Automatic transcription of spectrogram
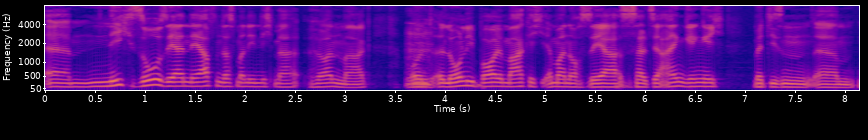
ähm, nicht so sehr nerven, dass man die nicht mehr hören mag. Und A Lonely Boy mag ich immer noch sehr. Es ist halt sehr eingängig mit diesem, ähm,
